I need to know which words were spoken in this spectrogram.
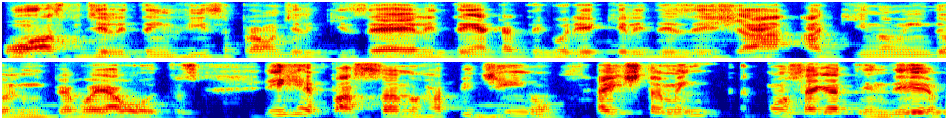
o hóspede ele tem vista para onde ele quiser, ele tem a categoria que ele desejar aqui no Indo Olímpia Royal Outros. E repassando rapidinho, a gente também consegue atender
